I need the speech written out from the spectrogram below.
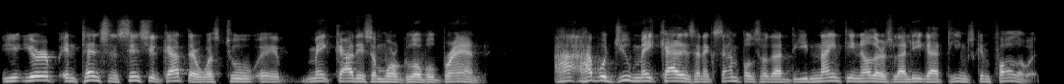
your intention since you got there was to uh, make Cadiz a more global brand. How, how, would you make Cadiz an example so that the 19 others La Liga teams can follow it?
